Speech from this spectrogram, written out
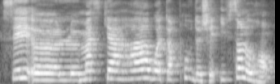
C'est euh, le mascara waterproof de chez Yves Saint Laurent.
